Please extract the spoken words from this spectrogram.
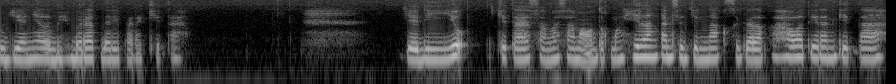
ujiannya lebih berat daripada kita. Jadi yuk kita sama-sama untuk menghilangkan sejenak segala kekhawatiran kita,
